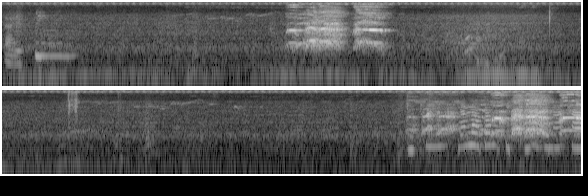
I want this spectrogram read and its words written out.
ใส่ปิ้งโอเคงั้นเราก็มาปิดคลิปเลยนะคะ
